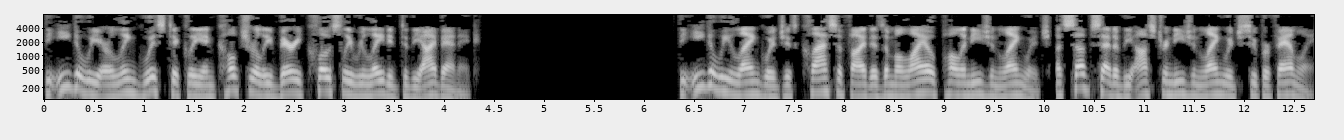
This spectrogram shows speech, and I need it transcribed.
The Itawis are linguistically and culturally very closely related to the Ibanag. The Itawis language is classified as a Malayo-Polynesian language, a subset of the Austronesian language superfamily.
